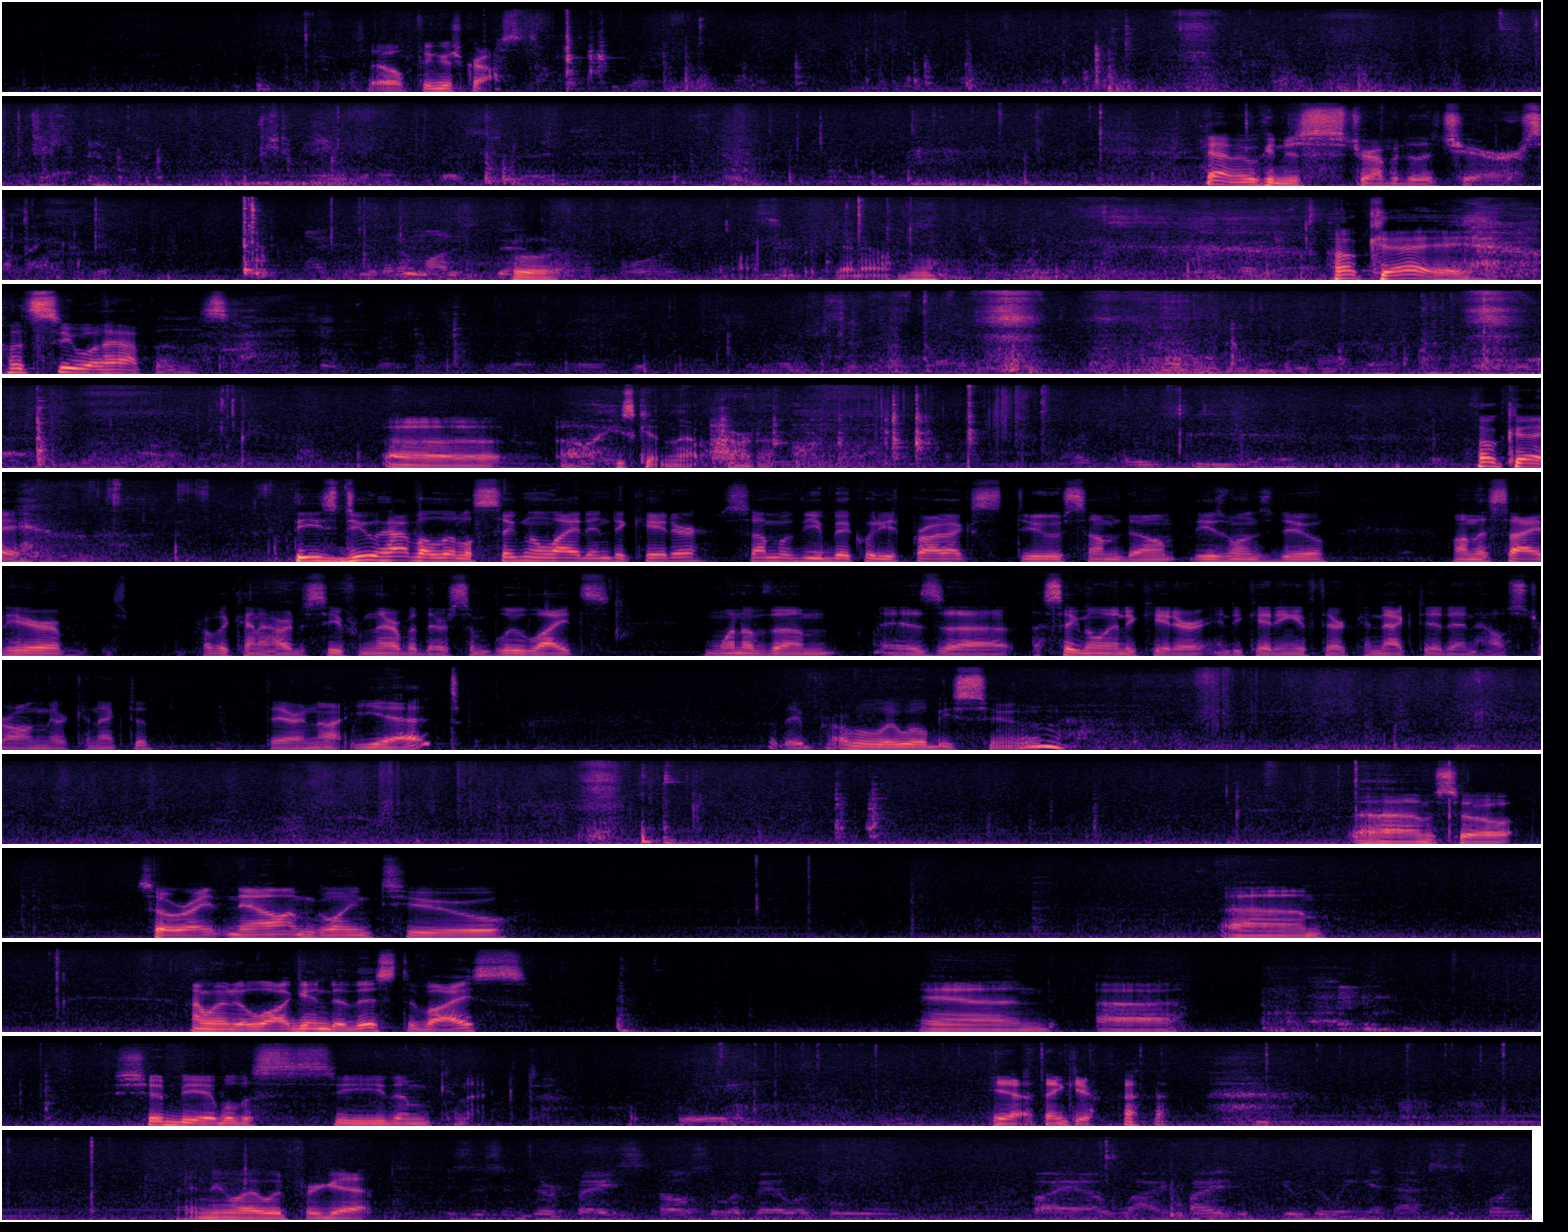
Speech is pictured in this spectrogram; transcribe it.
So fingers crossed. Yeah, maybe we can just strap it to the chair or something. Okay, let's see what happens. Uh, oh, he's getting that powered up. Okay. These do have a little signal light indicator. Some of the Ubiquiti products do, some don't. These ones do. On the side here, it's probably kind of hard to see from there, but there's some blue lights. One of them is a, a signal indicator indicating if they're connected and how strong they're connected. They are not yet, but they probably will be soon. Um, so, so right now I'm going to um, I'm going to log into this device and uh, should be able to see them connect. Hopefully. Yeah, thank you. I knew I would forget. Is this interface also available via Wi-Fi if you're doing an access point?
